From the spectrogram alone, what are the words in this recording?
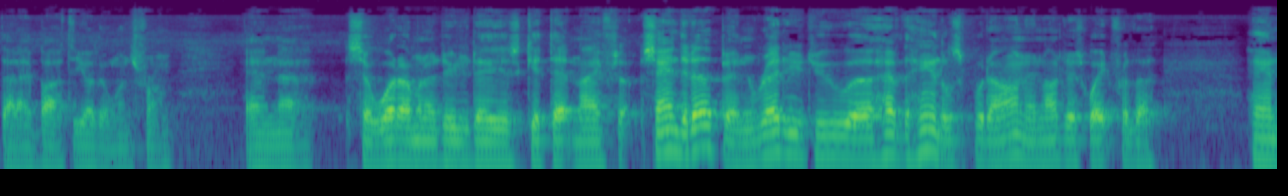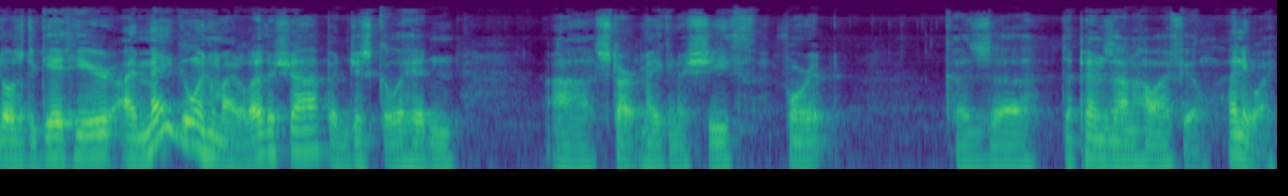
that I bought the other ones from. And uh, so what I'm going to do today is get that knife sanded up and ready to uh, have the handles put on. And I'll just wait for the handles to get here. I may go into my leather shop and just go ahead and uh, start making a sheath for it because uh, depends on how I feel. Anyway,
